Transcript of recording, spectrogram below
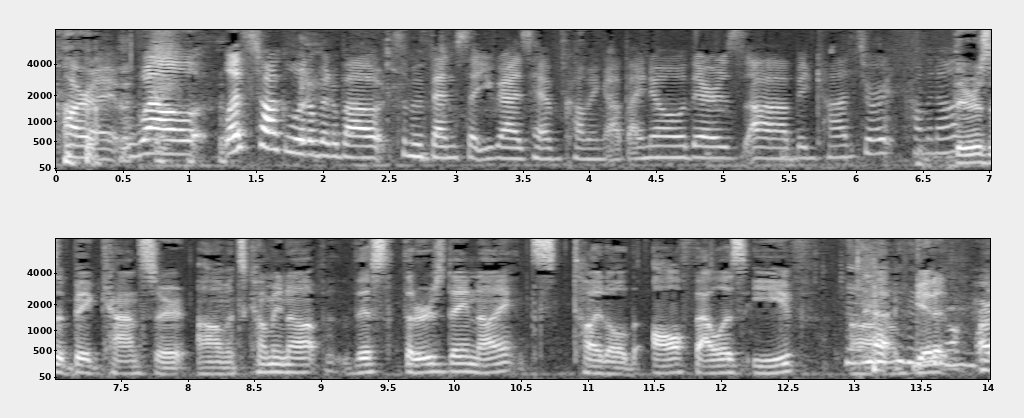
All right. Well, let's talk a little bit about some events that you guys have coming up. I know there's a big concert coming up. There is a big concert. Um, it's coming up this Thursday night. It's titled All Fellas Eve. Um, Get it? Our,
